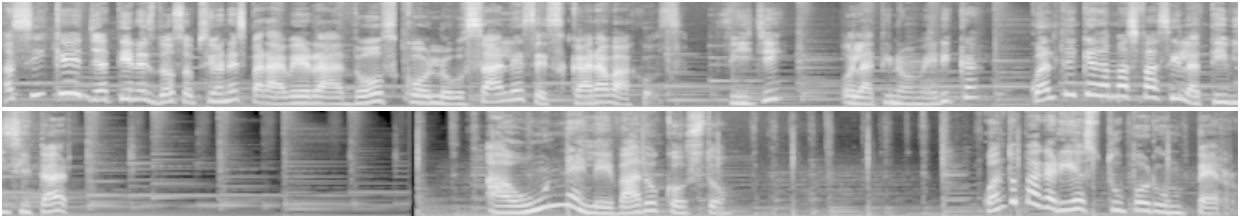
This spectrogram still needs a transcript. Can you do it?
Así que ya tienes dos opciones para ver a dos colosales escarabajos, Fiji o Latinoamérica? ¿Cuál te queda más fácil a ti visitar? A un elevado costo. ¿Cuánto pagarías tú por un perro?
